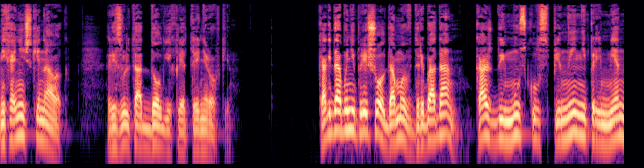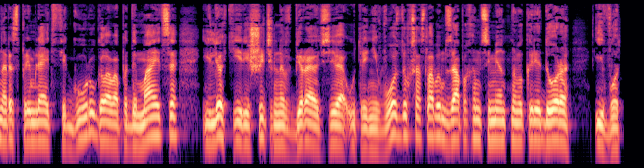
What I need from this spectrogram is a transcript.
Механический навык, результат долгих лет тренировки. Когда бы ни пришел домой в Дребодан, каждый мускул спины непременно распрямляет фигуру, голова поднимается, и легкие решительно вбирают в себя утренний воздух со слабым запахом цементного коридора. И вот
